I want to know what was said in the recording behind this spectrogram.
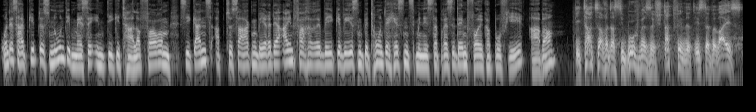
Und deshalb gibt es nun die Messe in digitaler Form. Sie ganz abzusagen wäre der einfachere Weg gewesen, betonte Hessens Ministerpräsident Volker Bouffier. Aber die Tatsache, dass die Buchmesse stattfindet, ist der Beweis,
